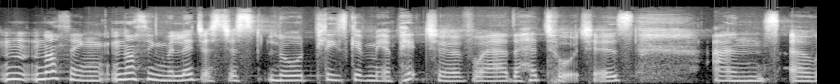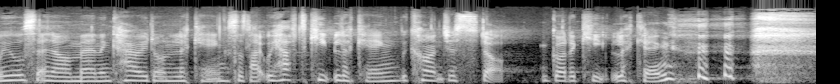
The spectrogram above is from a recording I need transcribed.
N- nothing, nothing religious. Just Lord, please give me a picture of where the head torch is. And uh, we all said amen and carried on looking. So it's like we have to keep looking. We can't just stop. We've got to keep looking.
